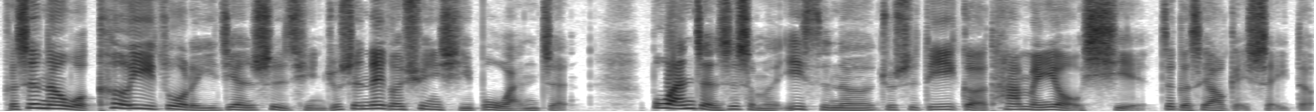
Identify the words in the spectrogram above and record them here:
可是呢，我刻意做了一件事情，就是那个讯息不完整。不完整是什么意思呢？就是第一个，他没有写这个是要给谁的。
